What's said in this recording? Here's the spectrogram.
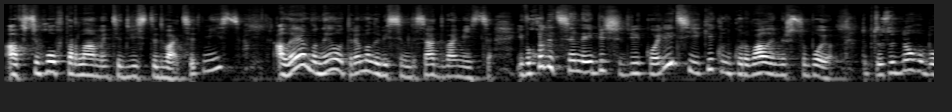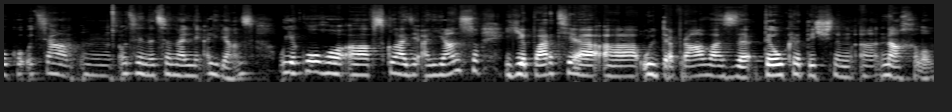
а всього в парламенті 220 місць, але вони отримали 82 місця. І виходить, це найбільші дві коаліції, які конкурували між собою. Тобто, з одного боку, оця, оцей національний альянс, у якого в складі альянсу є партія ультраправа з теократичним нахилом.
